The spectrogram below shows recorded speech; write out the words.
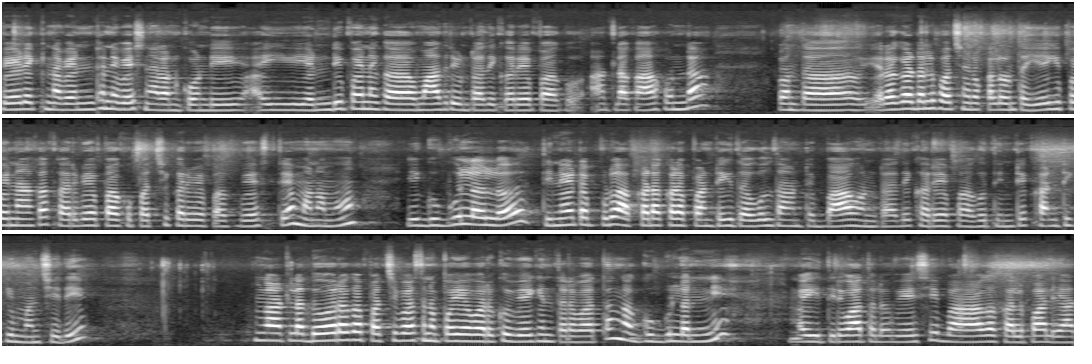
వేడెక్కిన వెంటనే వేసినారనుకోండి అవి ఎండిపోయిన మాదిరి ఉంటుంది కరివేపాకు. అట్లా కాకుండా కొంత ఎర్రగడ్డలు పచ్చిమిరపకాయలు కొంత ఏగిపోయినాక కరివేపాకు పచ్చి కరివేపాకు వేస్తే మనము ఈ గుగ్గులలో తినేటప్పుడు అక్కడక్కడ పంటికి తగులుతూ ఉంటే బాగుంటుంది కరివేపాకు తింటే కంటికి మంచిది. ఇంకా అట్లా దూరగా పచ్చివాసన పోయే వరకు వేగిన తర్వాత ఇంకా గుగ్గులన్నీ ఈ తిరువాతలో వేసి బాగా కలపాలి. ఆ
